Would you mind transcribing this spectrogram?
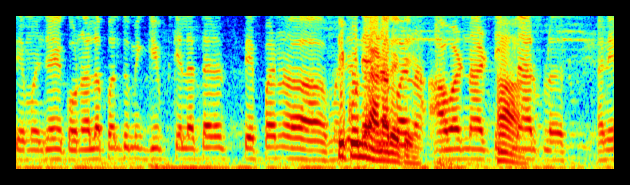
ते म्हणजे कोणाला पण तुम्ही गिफ्ट केलं तर ते पण म्हणजे टिकून त्यांना राहणार आहे पण आवडणार टिकणार प्लस आणि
